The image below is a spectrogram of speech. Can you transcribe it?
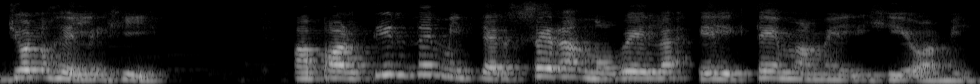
yo los elegí, A partir de mi tercera novela, el tema me eligió a mí.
